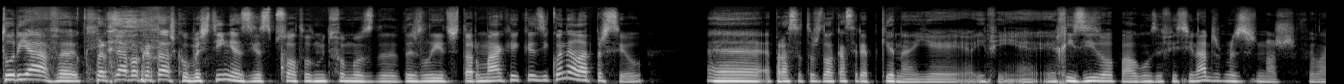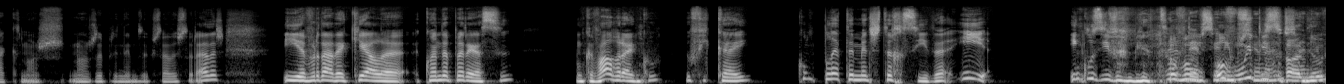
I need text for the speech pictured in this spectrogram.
toreava, partilhava o cartaz com o Bastinhas e esse pessoal todo muito famoso de, das leads tauromáquicas. E quando ela apareceu Uh, a Praça Torres de Alcácer é pequena e é, enfim, é, é, risível para alguns aficionados, mas nós foi lá que nós, nós aprendemos a gostar das touradas. E a verdade é que ela, quando aparece, um cavalo branco, eu fiquei completamente estarrecida e Inclusivamente, houve, um, houve um, episódio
